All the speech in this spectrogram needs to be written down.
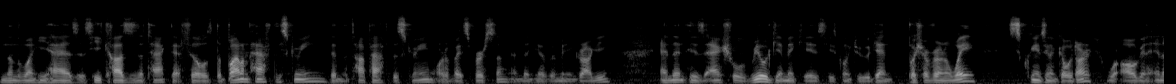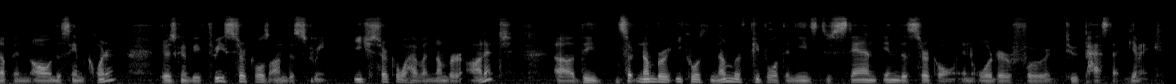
another one he has is he causes an attack that fills the bottom half of the screen, then the top half of the screen, or vice versa, and then you have a mini groggy. And then his actual real gimmick is he's going to again push everyone away. Screen's going to go dark. We're all going to end up in all in the same corner there's going to be three circles on the screen. Each circle will have a number on it. Uh, the number equals the number of people that needs to stand in the circle in order for to pass that gimmick.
